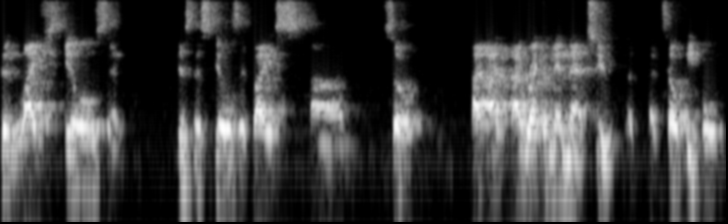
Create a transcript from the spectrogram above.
good life skills and business skills advice. Um, so I, I, recommend that too. I, I, tell people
